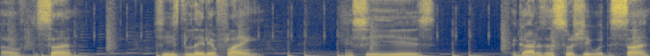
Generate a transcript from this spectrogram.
of the sun. She's the lady of flame. And she is the goddess associated with the sun.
